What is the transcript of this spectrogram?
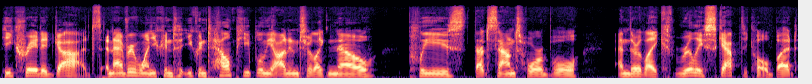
He created gods, and everyone you can t- you can tell people in the audience are like, no, please, that sounds horrible, and they're like really skeptical, but.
